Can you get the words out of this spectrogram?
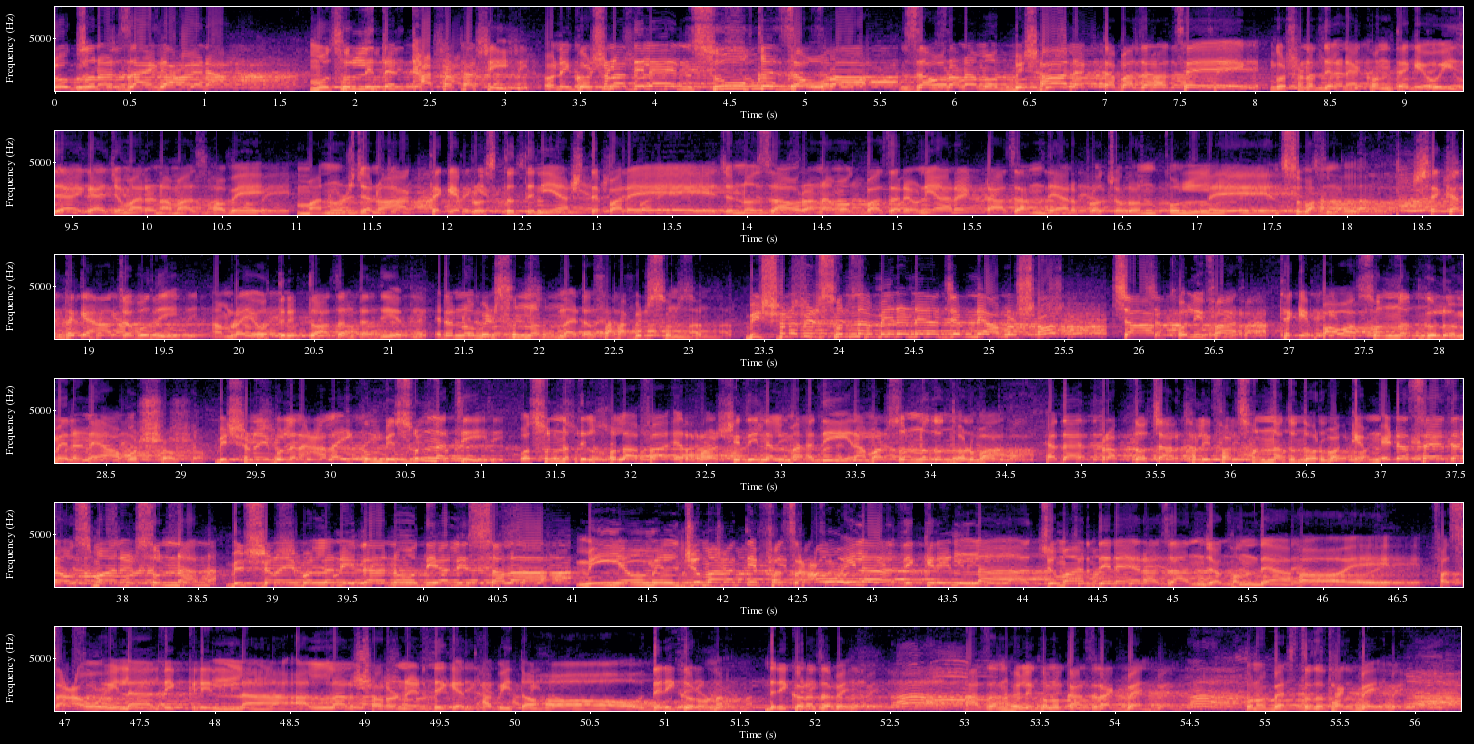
লোকজন আর জায়গা হয় না। মুসল্লিদের ঠাসা ঠাসি। উনি ঘোষণা দিলেন, সুক জাওরা। জাওরা নামক বিশাল একটা বাজার আছে। ঘোষণা দিলেন, এখন থেকে ওই জায়গায় জুমার নামাজ হবে। মানুষ যেন আগ থেকে প্রস্তুতি নিয়ে আসতে পারে। এজন্য জাওরা নামক বাজারে উনি আর একটা আজান দেওয়ার প্রচলন করলেন। সুবহানাল্লাহ। সেখান থেকে আজ অবধি আমরা এই অতিরিক্ত আজানটা দিয়ে থাকি। এটা নবীর সুন্নাত না, এটা সাহাবীর সুন্নাত। বিশ্ব নবীর সুন্নাহ মেনে নেওয়া যেমনি আবশ্যক, চার খলিফার থেকে পাওয়া সুন্নাতগুলো মেনে নেওয়া আবশ্যক। বিশ্ব নবী বলেন আলাইকুম বি সুন্নতি ওয়া সুন্নাতিল এর রাশিদিন আল মাহদিন আমার ধরবা। হেদায়েত প্রাপ্ত চার খলিফার ধরবা। কেমন এটা সাইয়েদনা সুন্নাত। বললেন, ইদা সালাহ ইয়াউমিল ফাসআউ ইলা যিকরিল্লাহ। জুমার দিনে যখন দেয়া হয়, ফাসআউ ইলা যিকরিল্লাহ। আল্লাহর স্মরণের দিকে ধাবিত হও। দেরি করো না। দেরি করা যাবে? আজান হইলে কোনো কাজ রাখবেন? কোনো ব্যস্ততা থাকবে?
